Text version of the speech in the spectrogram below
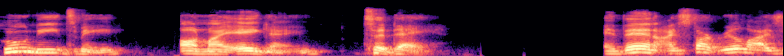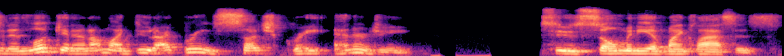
Who needs me on my A game today? And then I start realizing and looking, and I'm like, dude, I bring such great energy to so many of my classes.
